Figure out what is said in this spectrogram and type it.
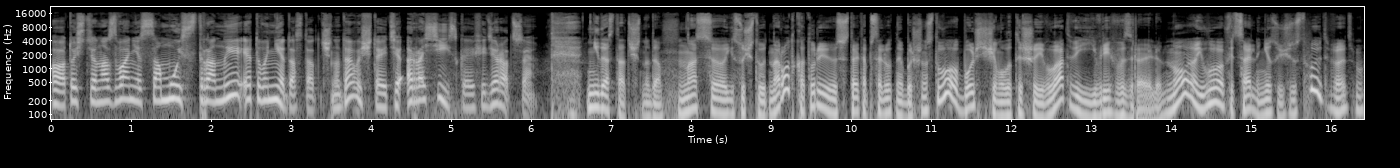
А, то есть название самой страны этого недостаточно, да, вы считаете? Российская Федерация. Недостаточно, да. У нас э, и существует народ, который составляет абсолютное большинство, больше, чем латышей в Латвии и евреев в Израиле. Но его официально не существует, поэтому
